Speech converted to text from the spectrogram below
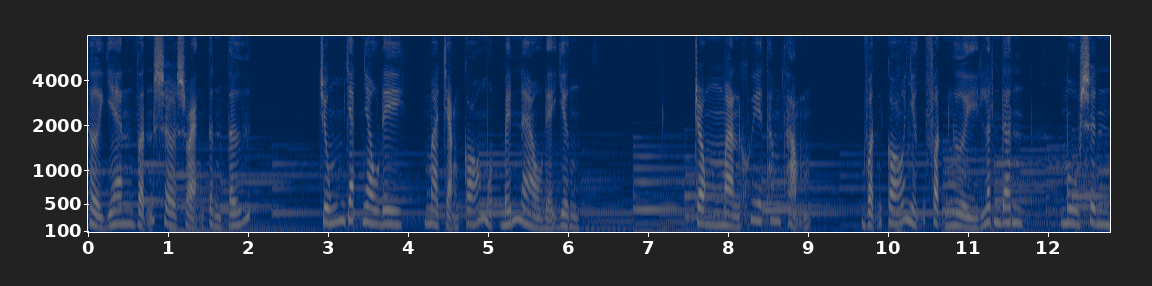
Thời gian vẫn sờ soạn tình tứ. Chúng dắt nhau đi mà chẳng có một bến nào để dừng. Trong màn khuya thăm thẳm, vẫn có những phận người lân đân, mưu sinh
